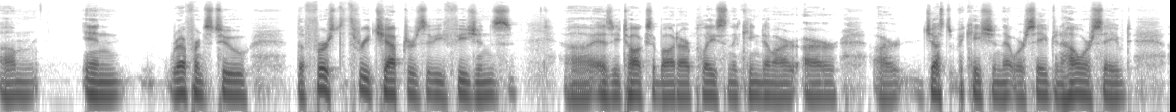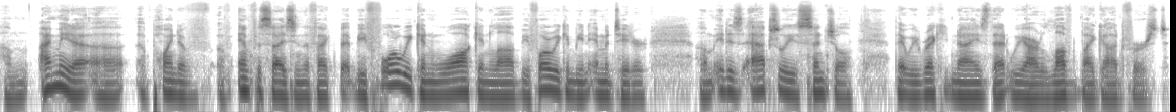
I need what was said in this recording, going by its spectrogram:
um, in reference to the first three chapters of Ephesians, uh, as he talks about our place in the kingdom, our, our, our justification that we're saved and how we're saved. Um, I made a, a, a, point of, of emphasizing the fact that before we can walk in love, before we can be an imitator, um, it is absolutely essential that we recognize that we are loved by God first.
